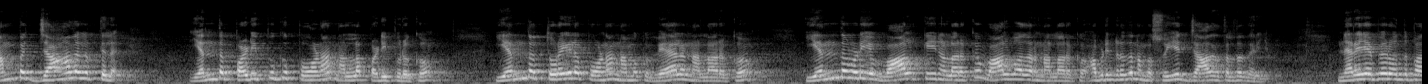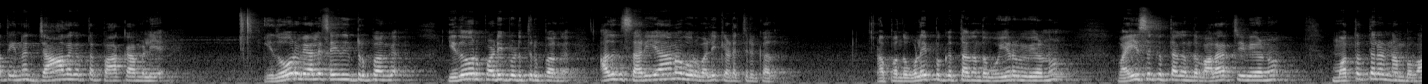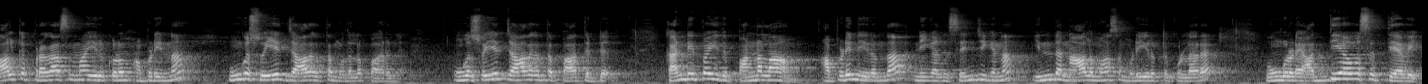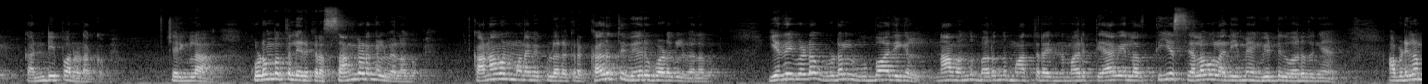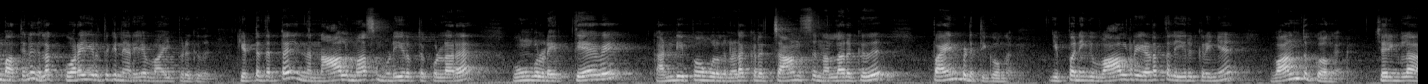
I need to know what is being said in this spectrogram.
நம்ம ஜாதகத்தில் எந்த படிப்புக்கு போனால் நல்ல படிப்பு இருக்கும். எந்த துறையில் போனால் நமக்கு வேலை நல்லாயிருக்கும் எந்தவுடைய வாழ்க்கை நல்லாயிருக்கும் வாழ்வாதாரம் நல்லாயிருக்கும் அப்படின்றது நம்ம சுய ஜாதகத்தில் தான் தெரியும். நிறைய பேர் வந்து பார்த்திங்கன்னா ஜாதகத்தை பார்க்காமலேயே ஏதோ ஒரு வேலை செய்துக்கிட்டு இருப்பாங்க. ஏதோ ஒரு படிப்பு எடுத்திருப்பாங்க. அதுக்கு சரியான ஒரு வழி கிடச்சிருக்காது. அப்போ அந்த உழைப்புக்கு தகுந்த உயர்வு வேணும். வயசுக்கு தகுந்த வளர்ச்சி வேணும். மொத்தத்தில் நம்ம வாழ்க்கை பிரகாசமாக இருக்கணும் அப்படின்னா உங்கள் சுய ஜாதகத்தை முதல்ல பாருங்கள் உங்கள் சுய ஜாதகத்தை பார்த்துட்டு கண்டிப்பாக இது பண்ணலாம் அப்படின்னு இருந்தால் நீங்கள் அது செஞ்சிங்கன்னா இந்த நாலு மாதம் முடிகிறதுக்குள்ளார உங்களுடைய அத்தியாவசிய தேவை கண்டிப்பாக நடக்கும். சரிங்களா? குடும்பத்தில் இருக்கிற சங்கடங்கள் விலகும். கணவன் மனைவிக்குள்ளே இருக்கிற கருத்து வேறுபாடுகள் விலகும். இதை விட உடல் உபாதிகள் நான் வந்து மருந்து மாத்திரை இந்த மாதிரி தேவையில்லாத தீய செலவுகள் அதிகமாக எங்கள் வீட்டுக்கு வருதுங்க. அப்படிலாம் பார்த்தீங்கன்னா இதெல்லாம் குறையிறதுக்கு நிறைய வாய்ப்பு இருக்குது. கிட்டத்தட்ட இந்த நாலு மாதம் முடிகிறதுக்குள்ளார உங்களுடைய தேவை கண்டிப்பாக உங்களுக்கு நடக்கிற சான்ஸு நல்லா இருக்குது. பயன்படுத்திக்கோங்க. இப்போ நீங்கள் வாழ்கிற இடத்துல இருக்கிறீங்க வாழ்ந்துக்கோங்க. சரிங்களா?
